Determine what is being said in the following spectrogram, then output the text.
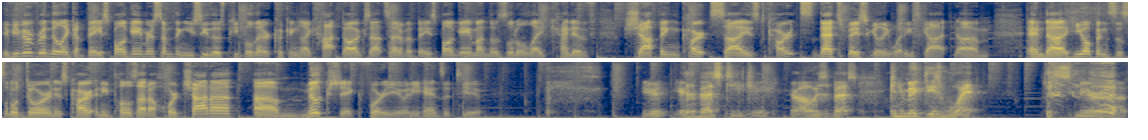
if you've ever been to like a baseball game or something you see those people that are cooking like hot dogs outside of a baseball game on those little like kind of shopping cart sized carts that's basically what he's got um and uh he opens this little door in his cart and he pulls out a horchata um milkshake for you and he hands it to you You're, you're the best, TG. You're always the best. Can you make these wet? Just smear up.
